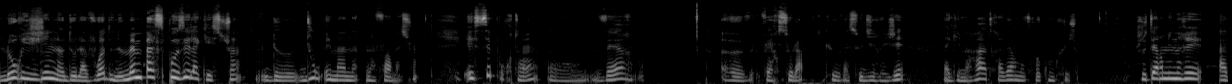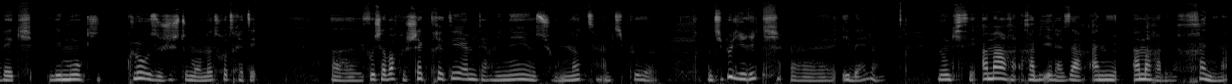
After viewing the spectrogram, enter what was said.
l'origine de la voix, de ne même pas se poser la question de d'où émane l'information. Et c'est pourtant vers, cela que va se diriger la Guémara à travers notre conclusion. Je terminerai avec les mots qui closent justement notre traité. Euh, il faut savoir que chaque traité aime terminer euh, sur une note euh, un petit peu lyrique et belle. Donc c'est Amar Rabbi Elazar Ami Amar Rabbi Hanina.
